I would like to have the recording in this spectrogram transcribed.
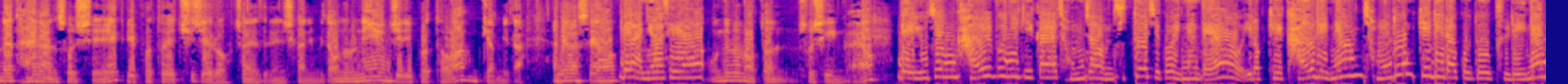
네, 수도권의 다양한 소식 리포터의 취재로 전해드리는 시간입니다. 오늘은 이윤지 리포터와 함께합니다. 안녕하세요. 네, 안녕하세요. 오늘은 어떤 소식인가요? 네, 요즘 가을 분위기가 점점 짙어지고 있는데요. 이렇게 가을이면 정동길이라고도 불리는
